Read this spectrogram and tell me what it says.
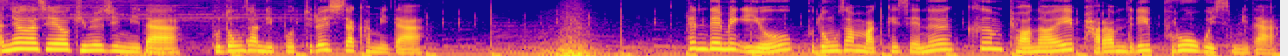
안녕하세요. 김효지입니다. 부동산 리포트를 시작합니다. 팬데믹 이후 부동산 마켓에는 큰 변화의 바람들이 불어오고 있습니다.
